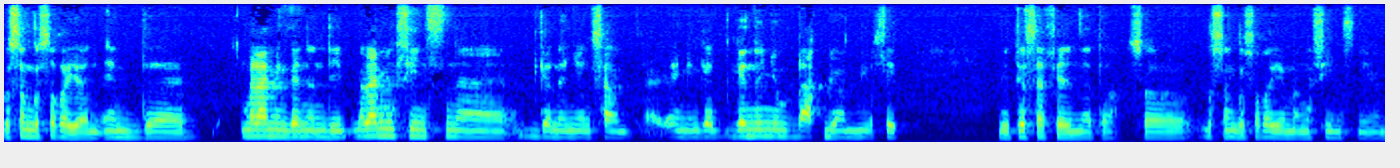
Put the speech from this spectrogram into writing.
gustong gusto ko yun. And uh, maraming ganun di, maraming scenes na ganun yung sound, I mean, gan- ganun yung background music dito sa film na to. So, gustong gusto ko yung mga scenes na yun.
